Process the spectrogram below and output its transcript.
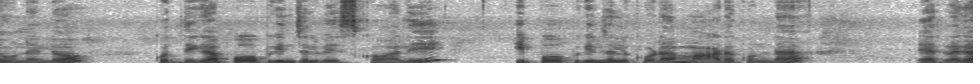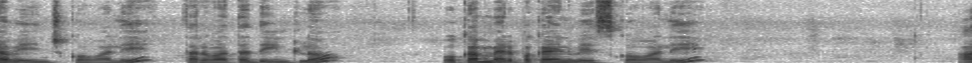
నూనెలో కొద్దిగా పోపు గింజలు వేసుకోవాలి. ఈ పోపు గింజలు కూడా మాడకుండా ఎర్రగా వేయించుకోవాలి. తర్వాత దీంట్లో ఒక మిరపకాయను వేసుకోవాలి. ఆ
